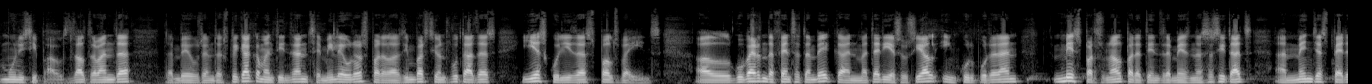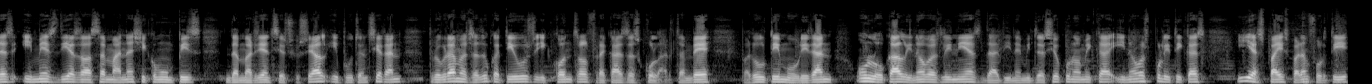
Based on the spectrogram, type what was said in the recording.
municipals. D'altra banda, també us hem d'explicar que mantindran 100.000 euros per a les inversions votades i escollides pels veïns. El govern defensa també que en matèria social incorporaran més personal per atendre més necessitats amb menys esperes i més dies a la setmana, així com un pis d'emergència social i potenciaran programes educatius i contra el fracàs escolar. També, per últim, obriran un local i noves línies de dinamització econòmica i noves polítiques i espais per enfortir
